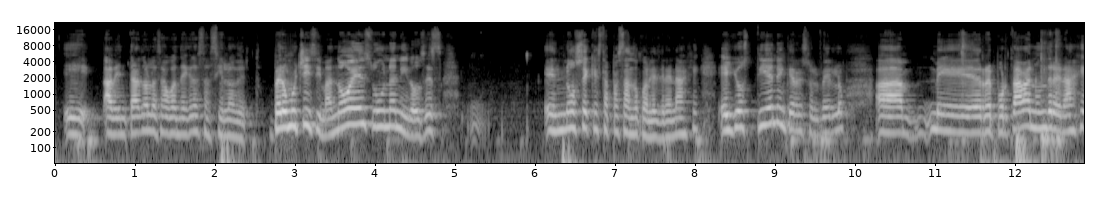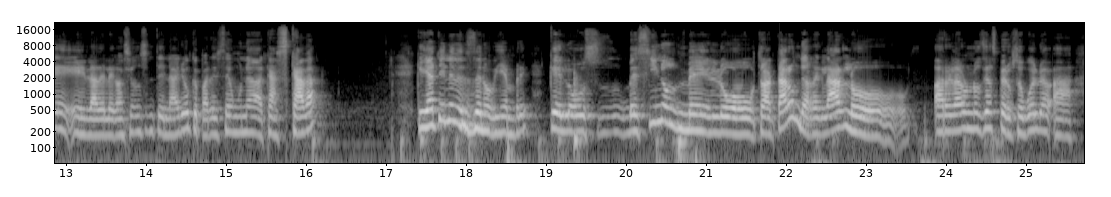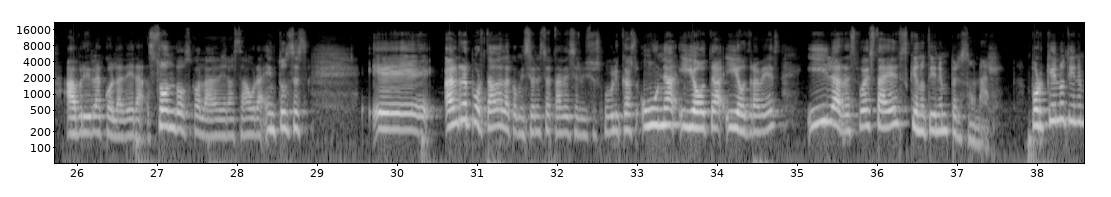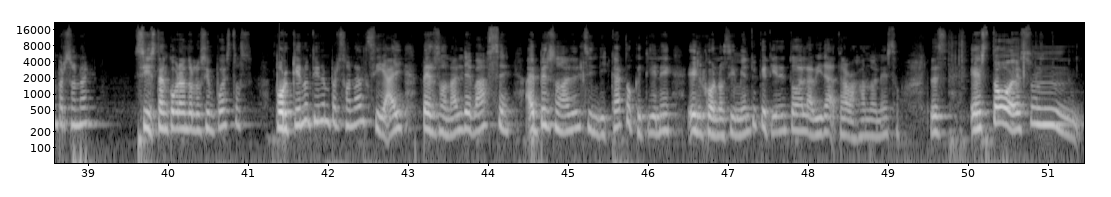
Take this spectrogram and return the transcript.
eh, aventando las aguas negras a cielo abierto. Pero muchísimas, no es una ni dos, es eh, no sé qué está pasando con el drenaje, ellos tienen que resolverlo. Me reportaban un drenaje en la delegación Centenario que parece una cascada, que ya tiene desde noviembre, que los vecinos me lo trataron de arreglar unos días, pero se vuelve a abrir la coladera. Son dos coladeras ahora. Entonces, eh, han reportado a la Comisión Estatal de Servicios Públicos una y otra y otra vez y la respuesta es que no tienen personal. ¿Por qué no tienen personal? Si están cobrando los impuestos. ¿Por qué no tienen personal si hay personal de base? Hay personal del sindicato que tiene el conocimiento y que tiene toda la vida trabajando en eso. Entonces, esto es un,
